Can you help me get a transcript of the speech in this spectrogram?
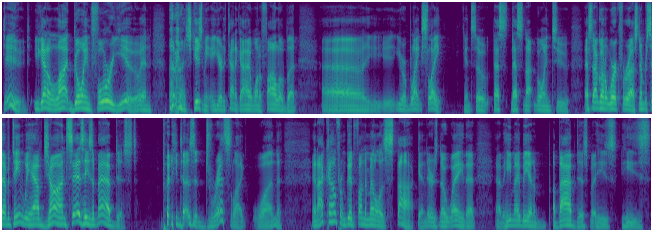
dude, you got a lot going for you. And excuse me, you're the kind of guy I want to follow, but uh, you're a blank slate. And so that's that's not going to that's not going to work for us. Number 17, we have John says he's a Baptist, but he doesn't dress like one. And I come from good fundamentalist stock, and there's no way that he may be an, a Baptist, but he's he's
